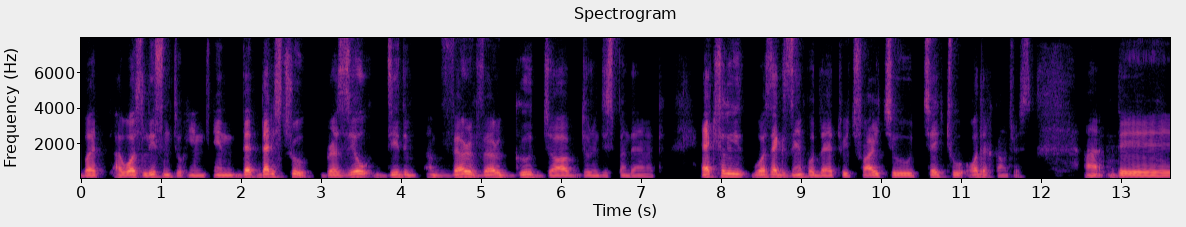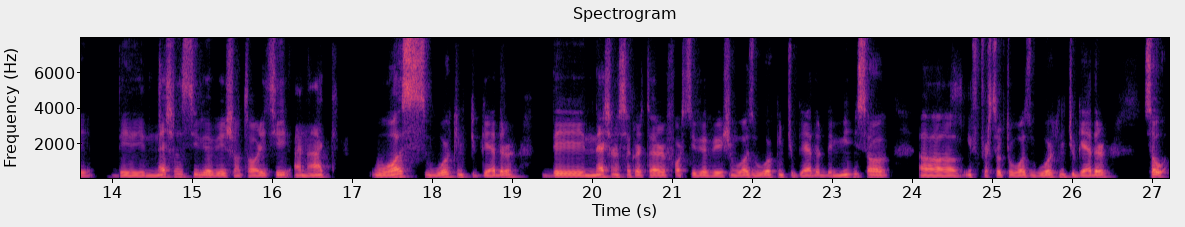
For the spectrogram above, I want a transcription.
but I was listening to him, and that that is true. Brazil did a very, very good job during this pandemic. Actually, was an example that we try to take to other countries. Uh, the the National Civil Aviation Authority (ANAC) was working together the National Secretary for Civil Aviation was working together, the Minister of uh, Infrastructure was working together. So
